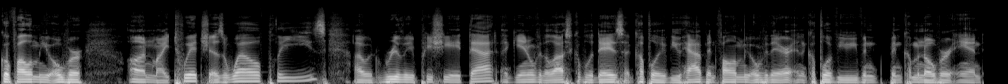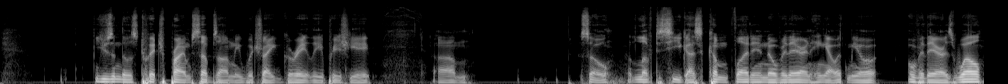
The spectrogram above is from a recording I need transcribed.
Go follow me over on my Twitch as well, please. I would really appreciate that. Again, over the last couple of days, a couple of you have been following me over there, and a couple of you even been coming over and using those Twitch Prime subs on me, which I greatly appreciate. Um, so I'd love to see you guys come flood in over there and hang out with me over there as well.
